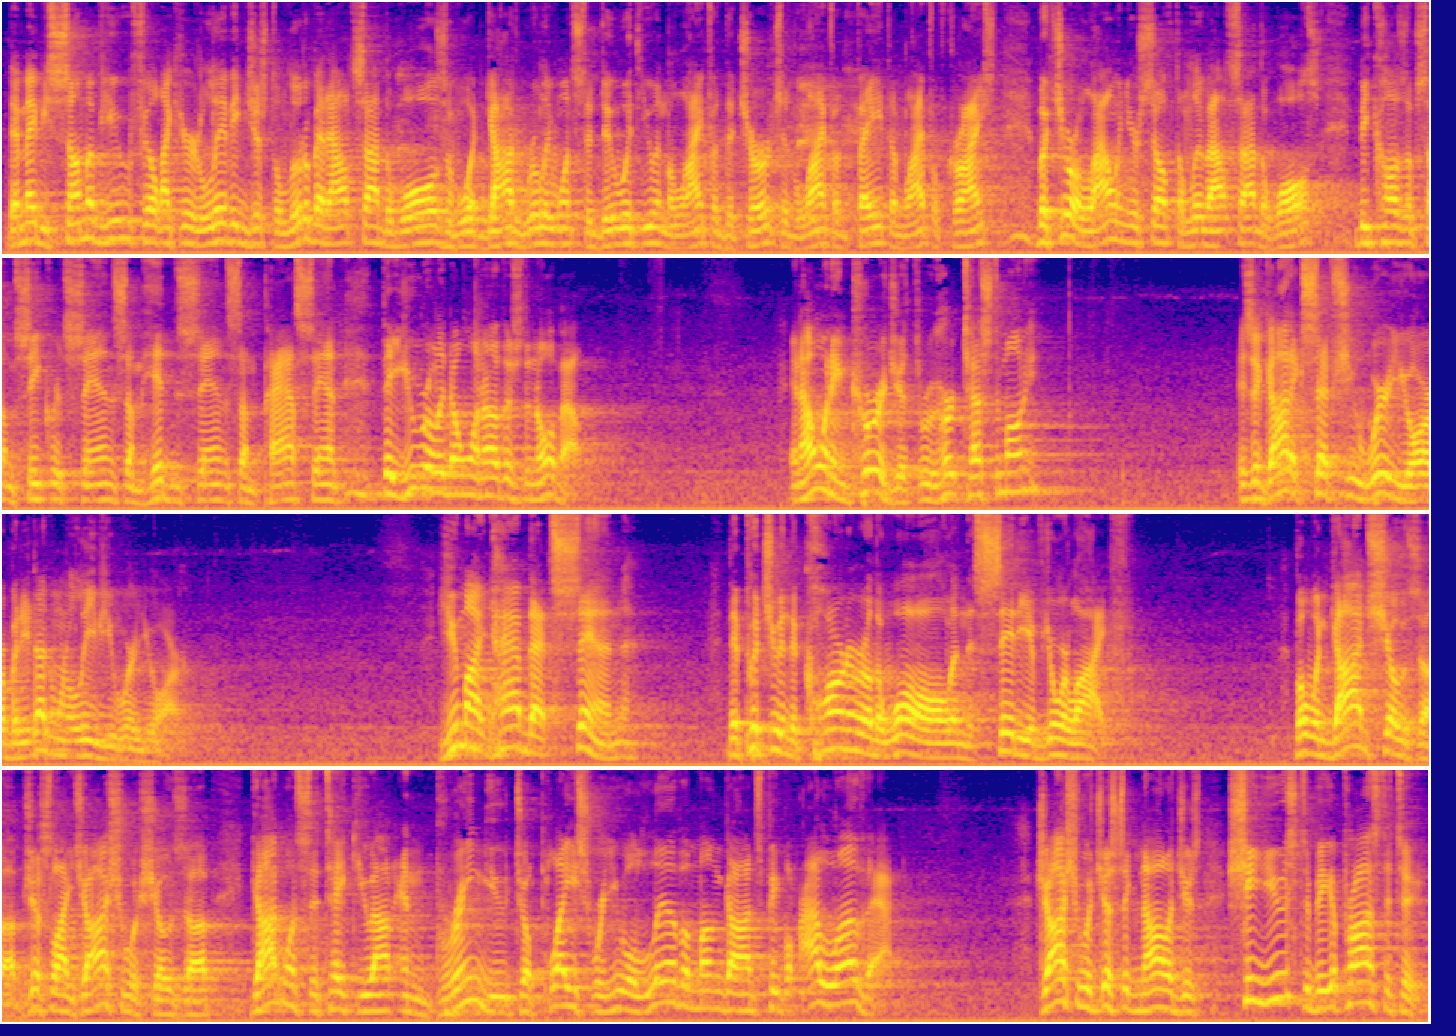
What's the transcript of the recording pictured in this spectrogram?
that maybe some of you feel like you're living just a little bit outside the walls of what God really wants to do with you in the life of the church and the life of faith and the life of Christ, but you're allowing yourself to live outside the walls because of some secret sin, some hidden sin, some past sin that you really don't want others to know about. And I want to encourage you through her testimony is that God accepts you where you are, but He doesn't want to leave you where you are. You might have that sin that puts you in the corner of the wall in the city of your life. But when God shows up, just like Joshua shows up, God wants to take you out and bring you to a place where you will live among God's people. I love that. Joshua just acknowledges she used to be a prostitute.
